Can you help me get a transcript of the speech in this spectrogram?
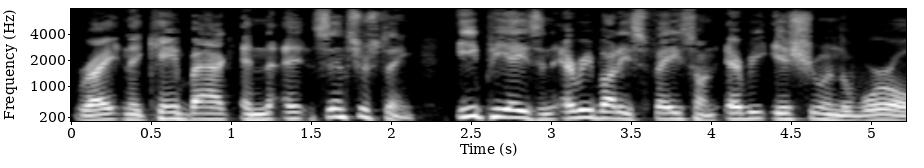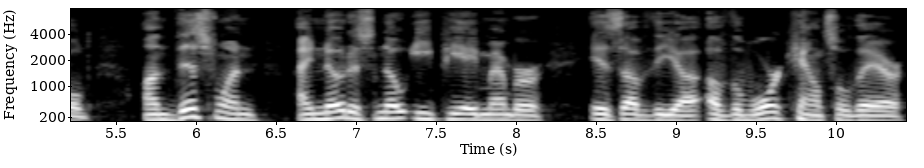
right? And they came back, and it's interesting. EPA's in everybody's face on every issue in the world. On this one, I noticed no EPA member is of the uh, of the War Council there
